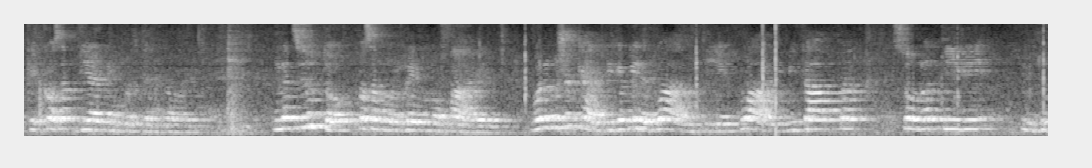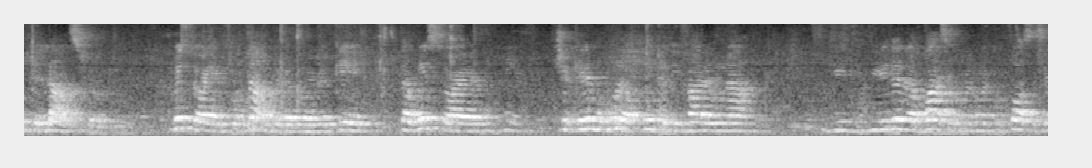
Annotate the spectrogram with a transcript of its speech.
che cosa avviene in quel territorio. Innanzitutto cosa vorremmo fare? Vorremmo cercare di capire quanti e quali meetup sono attivi in tutto il Lazio. Questo è importante per noi perché da questo è, cercheremo pure appunto di fare una di, di, vedere la base come non è composta, se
